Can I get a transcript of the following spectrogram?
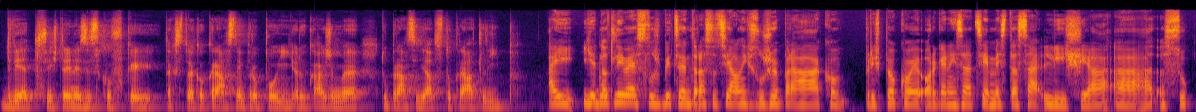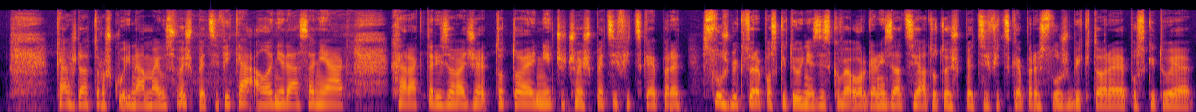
dvě, tři, čtyři neziskovky, tak se to jako krásně propojí a dokážeme tu práci dělat stokrát líp. Aj jednotlivé služby Centra sociálnych služieb Praha ako príspevkové organizácie mesta sa líšia a sú každá trošku iná, majú svoje špecifika, ale nedá sa nejak charakterizovať, že toto je niečo, čo je špecifické pre služby, ktoré poskytujú neziskové organizácie a toto je špecifické pre služby, ktoré poskytuje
